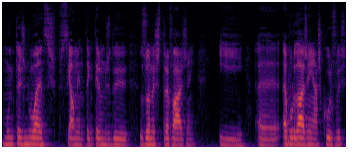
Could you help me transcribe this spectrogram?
muitas nuances, especialmente em termos de zonas de travagem e uh, abordagem às curvas,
